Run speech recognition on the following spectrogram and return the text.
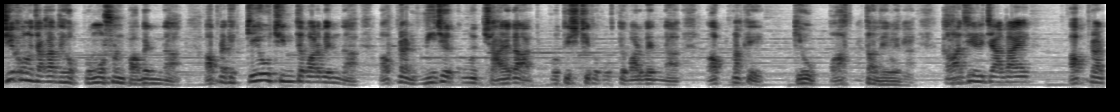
যে কোনো জায়গাতে হোক প্রমোশন পাবেন না। আপনাকে কেউ চিনতে পারবেন না। আপনার নিজের কোনো জায়গা প্রতিষ্ঠিত করতে পারবেন না। আপনাকে কেউ পাত্তা দেবে না। কাজের জায়গায় আপনার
